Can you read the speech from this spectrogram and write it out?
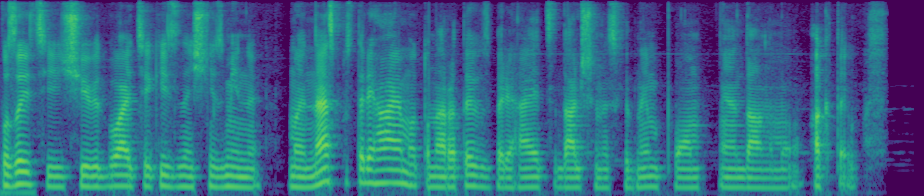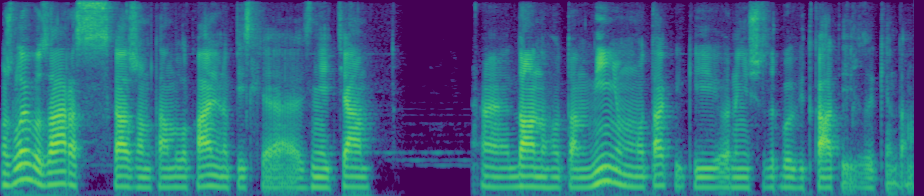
позиції, чи відбуваються якісь значні зміни. Ми не спостерігаємо, то наратив зберігається далі несхідним по е, даному активу. Можливо, зараз, скажімо, там локально після зняття е, даного там мінімуму, так, який раніше зробив відкат, і за яким там,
